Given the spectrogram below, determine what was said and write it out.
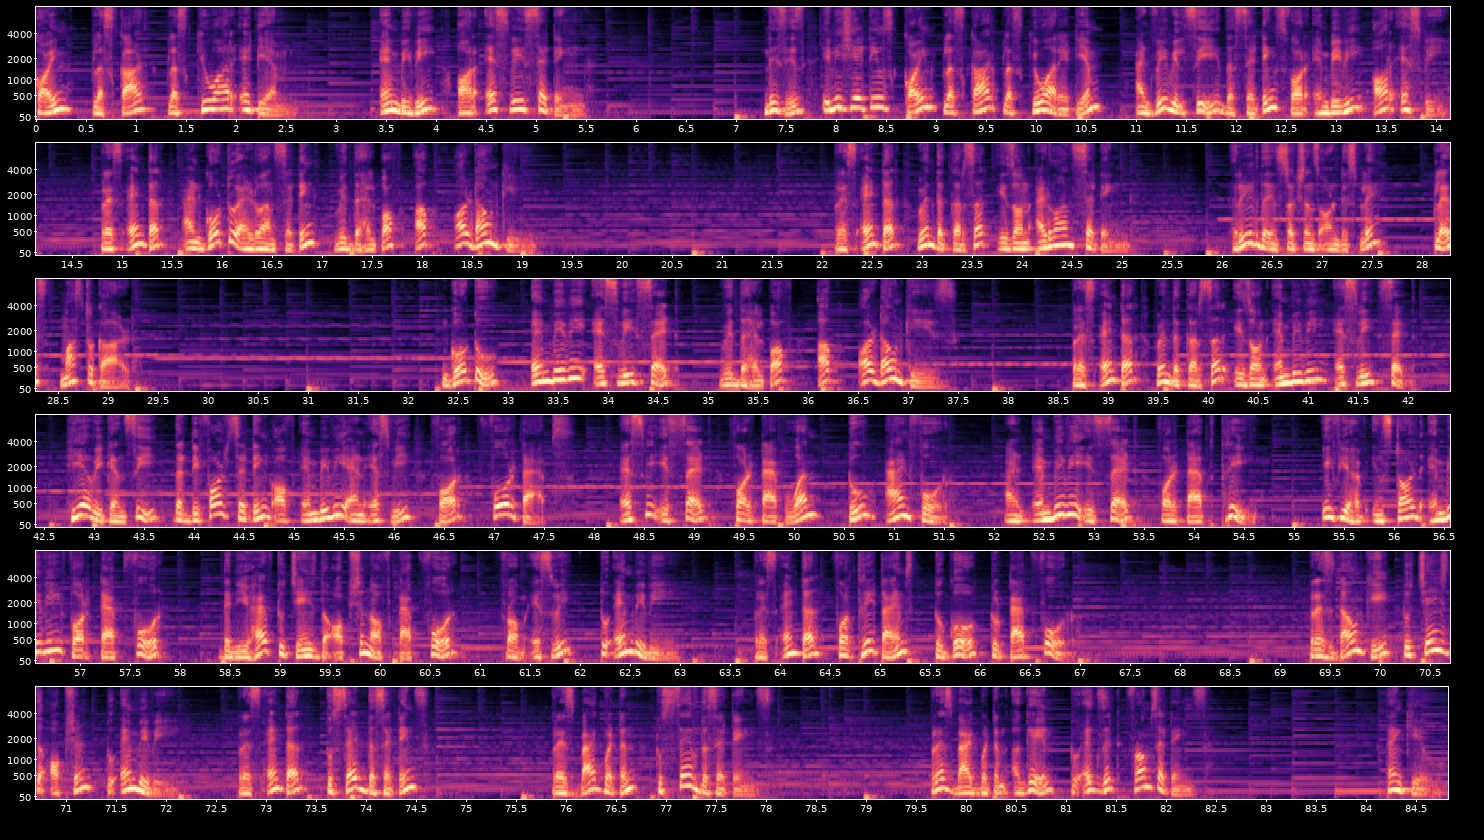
coin plus card plus QR ATM, MBV or SV setting. This is Initiative's coin plus card plus QR ATM and we will see the settings for MBV or SV. Press enter and go to advanced setting with the help of up or down key. Press enter when the cursor is on advanced setting. Read the instructions on display. Place MasterCard. Go to MBV SV set with the help of up or down keys. Press enter when the cursor is on MBV SV set. Here we can see the default setting of MBV and SV for 4 tabs. SV is set for tab 1, 2 and 4 and MBV is set for tab 3. If you have installed MBV for tab 4, then you have to change the option of tab 4 from SV to MBV. Press enter for 3 times to go to tab 4. Press down key to change the option to MBV. Press enter to set the settings. Press back button to save the settings. Press back button again to exit from settings. Thank you.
